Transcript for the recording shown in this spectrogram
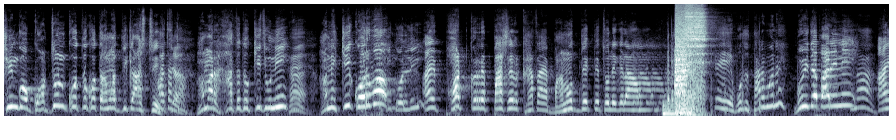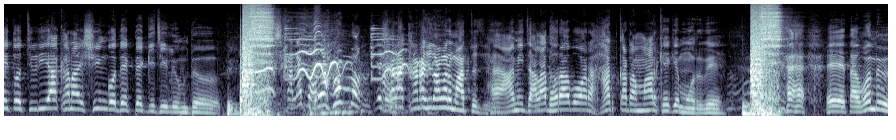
সিংহ গর্জন করতে করতে আমার দিকে আসছে। আচ্ছা। আমার হাতে তো কিছু নেই। হ্যাঁ। আমি কি করব? করলি? আমি ফট করে পাশের খাঁচায় বানর দেখতে চলে গেলাম। এ বন্ধু তার মানে? বুঝতে পারিনি? আমি তো চিড়িয়াখানায় সিংহ দেখতে গেছিলাম তো। হ্যাঁ আমি জ্বালা ধরাবো আর হাত কাটা মার খেয়ে মরবে? এ তা বন্ধু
